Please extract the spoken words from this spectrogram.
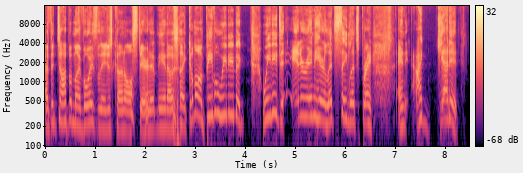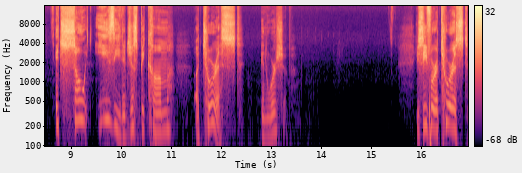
at the top of my voice, and they just kind of all stared at me, and I was like, "Come on, people, we need to, we need to enter in here. Let's sing, let's pray." And I get it. It's so easy to just become a tourist in worship. You see, for a tourist,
